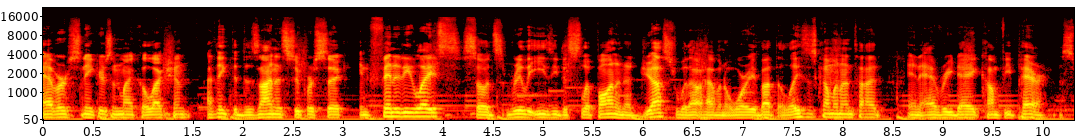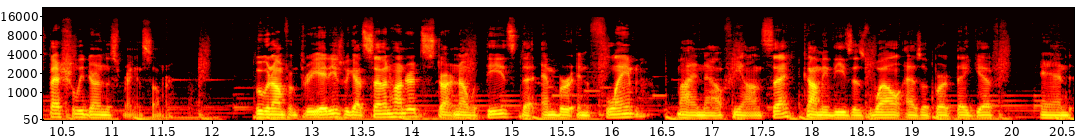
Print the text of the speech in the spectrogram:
ever sneakers in my collection. I think the design is super sick. Infinity lace, so it's really easy to slip on and adjust without having to worry about the laces coming untied. An everyday comfy pair, especially during the spring and summer. Moving on from 380s, we got 700s, starting out with these, the Ember and Flame. My now fiance got me these as well as a birthday gift. And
